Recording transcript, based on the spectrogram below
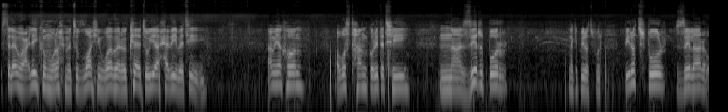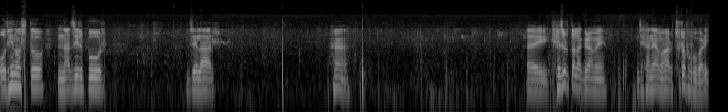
السلام عليكم ورحمة الله وبركاته يا حبيبتي আমি এখন অবস্থান করিতেছি নাজিরপুর নাকি পিরোজপুর পিরোজপুর জেলার অধীনস্থ নাজিরপুর জেলার হ্যাঁ এই খেজুরতলা গ্রামে যেখানে আমার ছোট ফুফু বাড়ি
